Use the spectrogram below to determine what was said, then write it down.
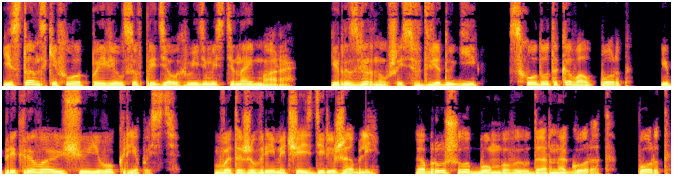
Истанский флот появился в пределах видимости Наймара и, развернувшись в две дуги, сходу атаковал порт и прикрывающую его крепость. В это же время часть дирижаблей обрушила бомбовый удар на город, порт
